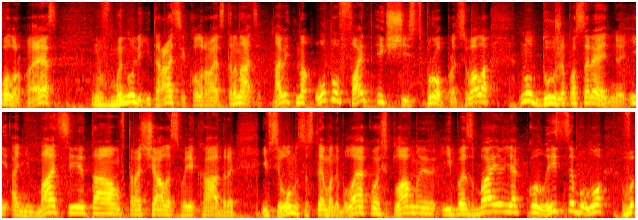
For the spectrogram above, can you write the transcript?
Color OS в минулій ітерації ColorOS 13 навіть на Oppo Find X6 Pro працювала ну дуже посередньо, і анімації там втрачали свої кадри, і в цілому система не була якоюсь плавною і без баїв, як колись це було в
